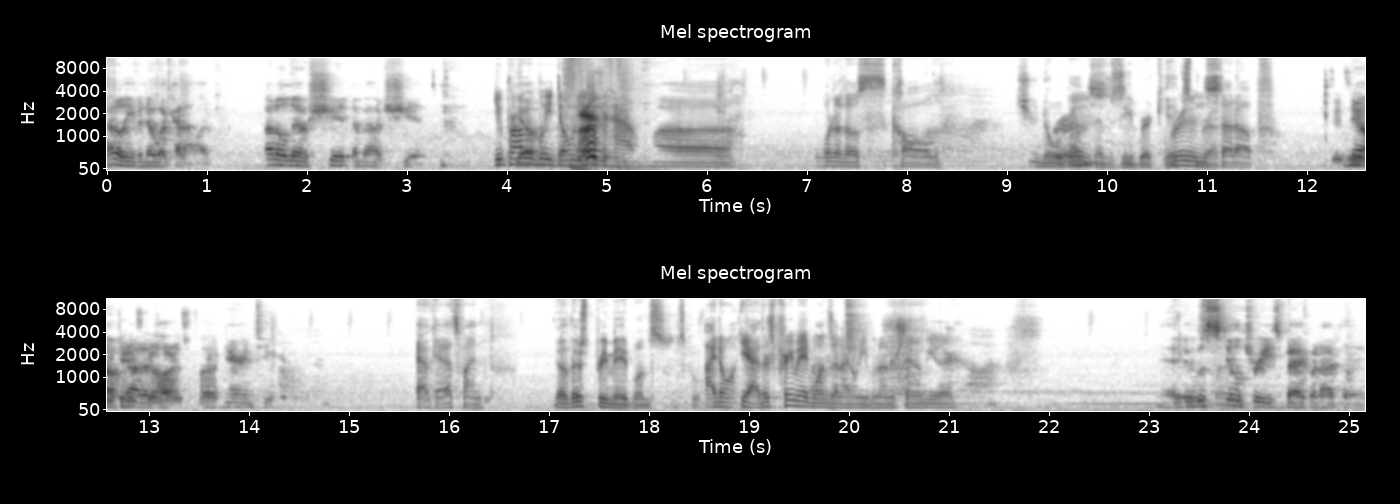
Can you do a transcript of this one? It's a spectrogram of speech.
I don't even know what kind of like. I don't know shit about shit. You probably don't Perfect. even have. uh What are those called? What you know about them zebra cakes, Runes bruh? set up. Dude, No, not cakes at go all. hard I guarantee it. Okay, that's fine. No, there's pre-made ones. It's cool. I don't. Yeah, there's pre-made ones, and I don't even understand them either. Yeah, It it was was skill trees back when I played.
